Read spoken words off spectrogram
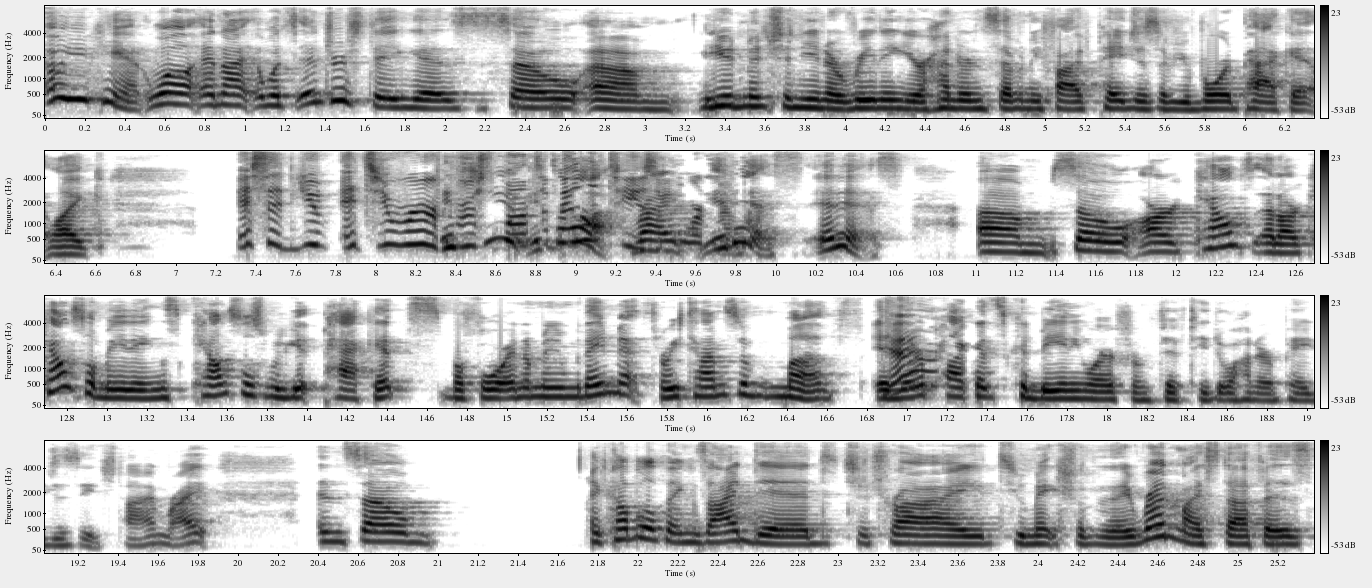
Oh, you can. Well, and I, what's interesting is so um, you'd mentioned you know reading your 175 pages of your board packet. Like I said, you it's your it's responsibility. Lot, right? It is. It is. Um, so our council at our council meetings, councils would get packets before, and I mean they met three times a month, and yeah. their packets could be anywhere from 50 to 100 pages each time, right? And so a couple of things I did to try to make sure that they read my stuff is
